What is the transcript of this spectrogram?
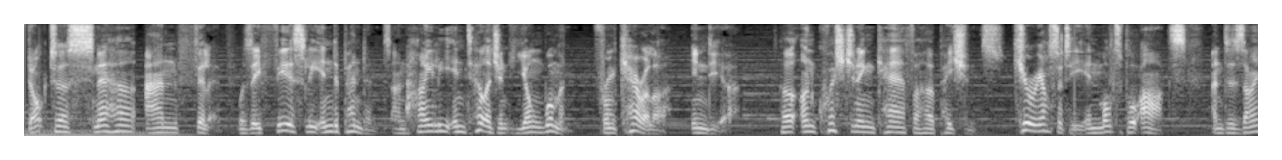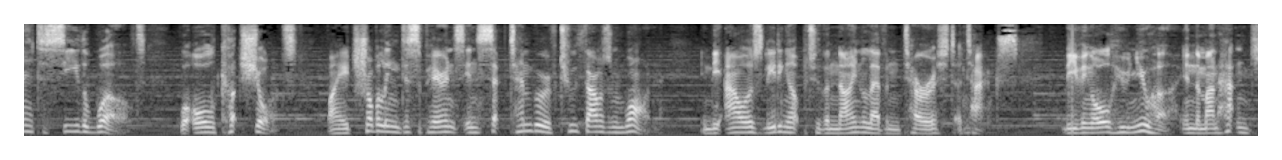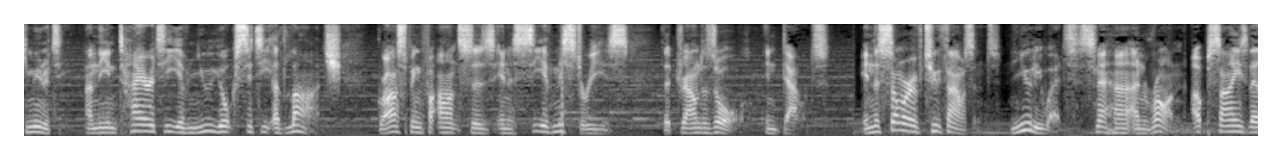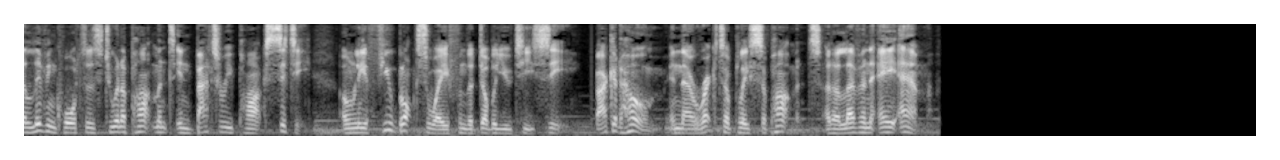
Dr. Sneha Anne Philip was a fiercely independent and highly intelligent young woman from Kerala, India. Her unquestioning care for her patients, curiosity in multiple arts, and desire to see the world were all cut short by a troubling disappearance in September of 2001 in the hours leading up to the 9 11 terrorist attacks, leaving all who knew her in the Manhattan community and the entirety of New York City at large grasping for answers in a sea of mysteries that drowned us all in doubt. In the summer of 2000, newlyweds Sneha and Ron upsized their living quarters to an apartment in Battery Park City, only a few blocks away from the WTC. Back at home, in their Rector Place apartment at 11 a.m.,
